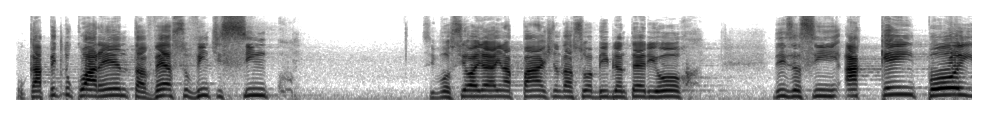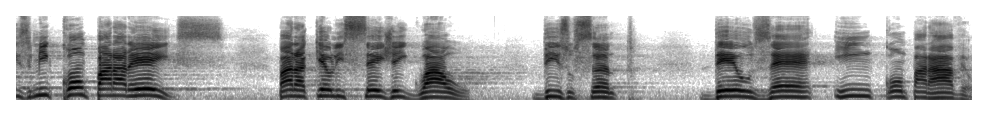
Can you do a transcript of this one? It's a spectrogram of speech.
O capítulo 40, verso 25. Se você olhar aí na página da sua Bíblia anterior, diz assim: A quem, pois, me comparareis, para que eu lhe seja igual? Diz o santo. Deus é incomparável.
